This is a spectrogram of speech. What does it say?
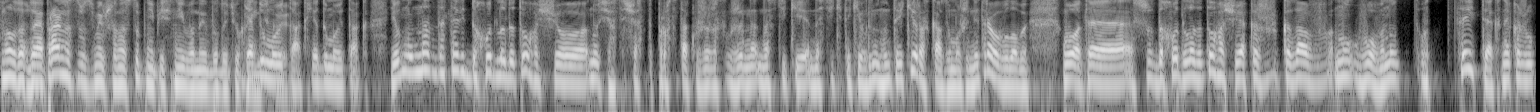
Ну, тобто я правильно зрозумів, що наступні пісні вони будуть українською? Я думаю, так. Я думаю, так. Я, ну, нас навіть доходило до того, що ну я зараз просто так уже вже настільки настільки такі внутріки розказу, може, не треба було би. От, е, що доходило до того, що я кажу, казав: ну, Вова, ну от цей текст, ну я кажу,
